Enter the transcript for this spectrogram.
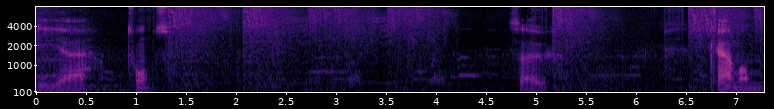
he uh, taunts. So, come on,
